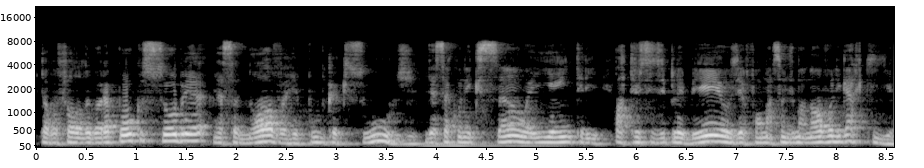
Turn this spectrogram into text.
Estava falando agora há pouco sobre essa nova república que surge, dessa conexão aí entre patrícios e plebeus e a formação de uma nova oligarquia.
